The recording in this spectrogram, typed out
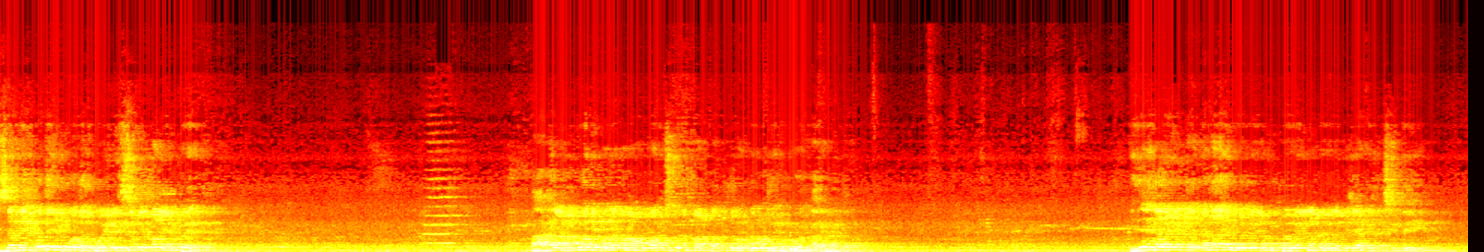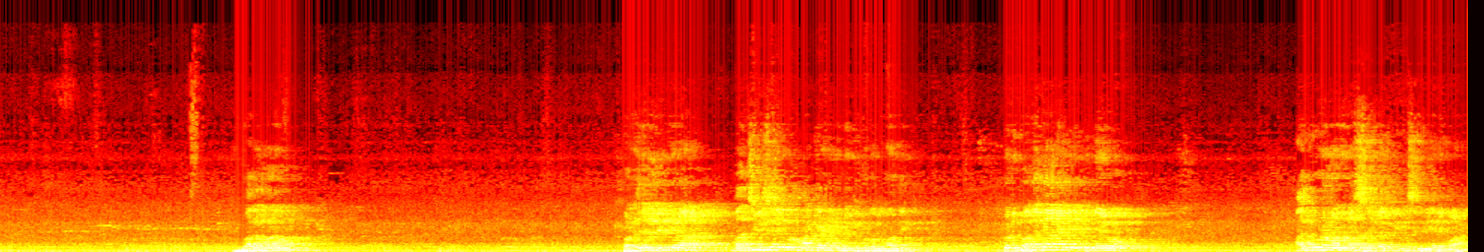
ఇష్టం లేకపోతే వెళ్ళిపోతారు పోయి ఇష్టం లేకపోతే వెళ్ళిపోయారు అట్లా అనుకోని మనం మనం అవమానించుకున్న మన పద్ధతులు ఉండకూడదు ఎప్పుడు కూడా కార్యకర్తలు ఇదే కార్యకర్త కదా ఇరవై వేల ముప్పై వేల నలభై వేల మెజార్టీ ఇచ్చింది ఇవాళ మనం ప్రజలు ఇక్కడ మంచి విషయాలు కూడా మాట్లాడుకుని కొంతమంది కొన్ని పథకాలు ఏవైతున్నాయో అది కూడా మనం నష్టం కలిగించింది అనే మాట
